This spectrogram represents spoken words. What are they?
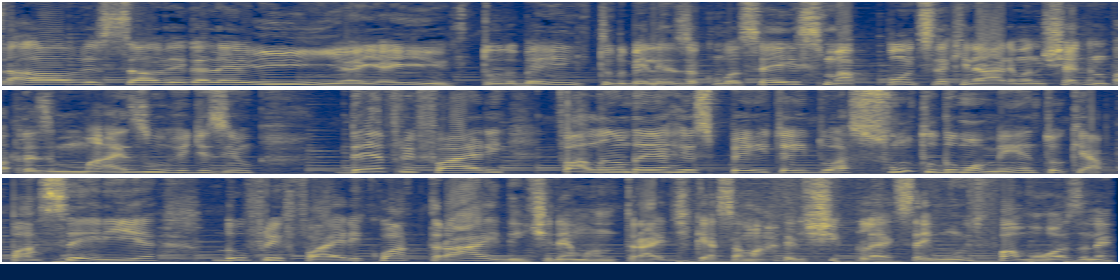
Salve, salve galerinha! E aí, tudo bem? Tudo beleza com vocês? Mapontes aqui na área, mano, chegando para trazer mais um videozinho de Free Fire, falando aí a respeito aí do assunto do momento, que é a parceria do Free Fire com a Trident, né, mano? Trident, que é essa marca de chicletes aí muito famosa, né?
